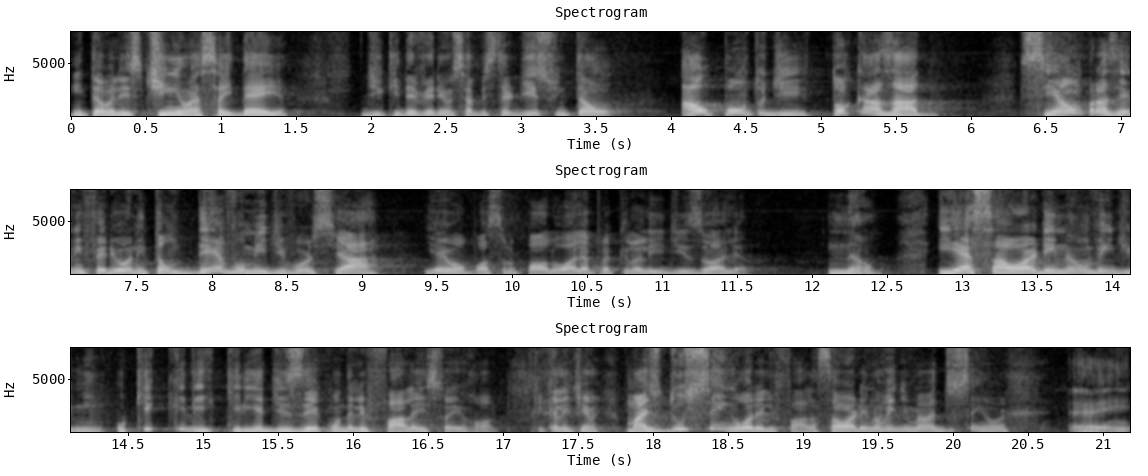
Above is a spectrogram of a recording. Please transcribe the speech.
Então, eles tinham essa ideia de que deveriam se abster disso. Então, ao ponto de, tô casado, se é um prazer inferior, então devo me divorciar? E aí o apóstolo Paulo olha para aquilo ali e diz, olha, não. E essa ordem não vem de mim. O que, que ele queria dizer quando ele fala isso aí, Rob? O que, que ele tinha? Mas do Senhor ele fala. Essa ordem não vem de mim, mas do Senhor. É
